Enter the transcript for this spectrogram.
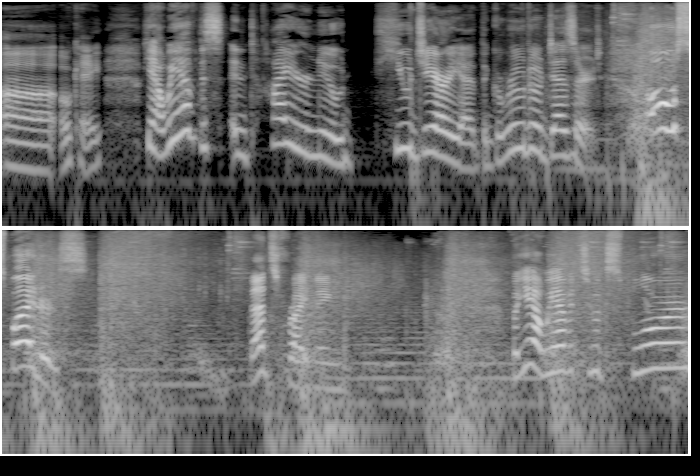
Uh, okay. Yeah, we have this entire new huge area, the Gerudo Desert. Oh, spiders! That's frightening. But yeah, we have it to explore.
